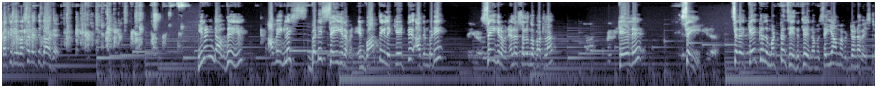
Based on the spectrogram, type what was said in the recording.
கத்துடைய வசனத்துக்காக. இரண்டாவது அவைகளை படி செய்கிறவன். என் வார்த்தைகளை கேட்டு அதன்படி செய்கிறவன். எல்லாரும் சொல்லுங்க பார்க்கலாம். கேளு செய். சில கேட்கறது மட்டும் செய்துட்டு நம்ம செய்யாம விட்டோம்னா வேஸ்ட்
